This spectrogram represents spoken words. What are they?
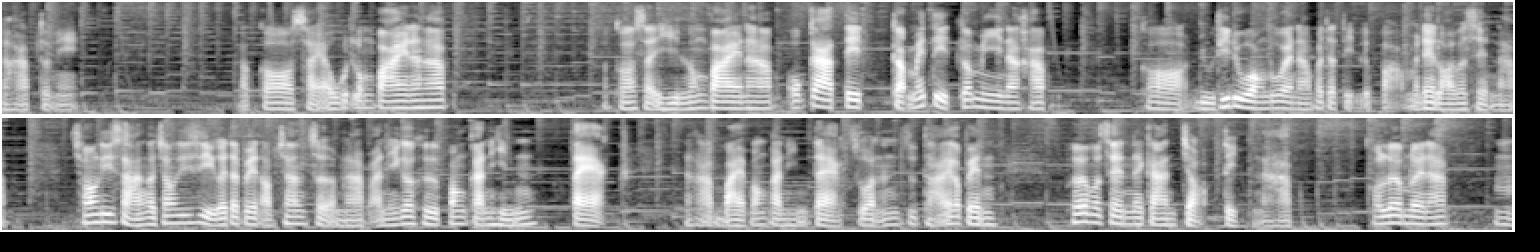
นะครับตัวนี้ แล้วก็ใส่อาวุธลงไปนะครับ แล้วก็ใส่หินลงไปนะครับ โอกาสติดกับไม่ติดก็มีนะครับ ก็อยู่ที่ดวงด้วยนะว่าจะติดหรือเปล่าไม่ได้ร้อยเปอร์เซ็นต์นะครับช่องที่ 3 กับช่องทีสี่ 4 ก็จะเป็นออปชันเสริมนะครับ อันนี้ก็คือป้องกันหินแตกนะครับใบป้องกันหินแตกส่วนอันสุดท้ายก็เป็นเพิ่มเปอร์เซ็นต์ในการเจาะติดนะครับ ก็เริ่มเลยนะครับอืม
